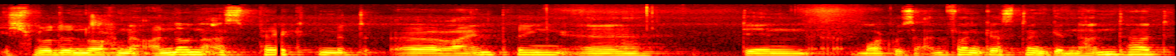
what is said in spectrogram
Ich würde noch einen anderen Aspekt mit äh, reinbringen, äh, den Markus Anfang gestern genannt hat.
